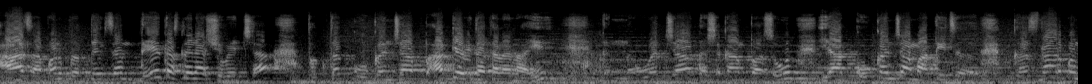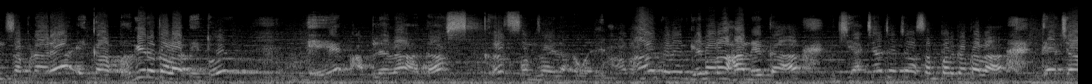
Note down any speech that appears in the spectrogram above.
आज आपण प्रत्येक जण देत असलेल्या शुभेच्छा फक्त कोकणच्या भाग्य विधाताला नाही तर नव्वदच्या दशकांपासून या कोकणच्या मातीचं कसदार पण जपणाऱ्या एका भगीरथाला देतोय. हे आपल्याला आता खरंच समजायला हवंय. आभाळ घेणारा हा नेता ज्याच्या ज्याच्या संपर्कात आला त्याच्या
